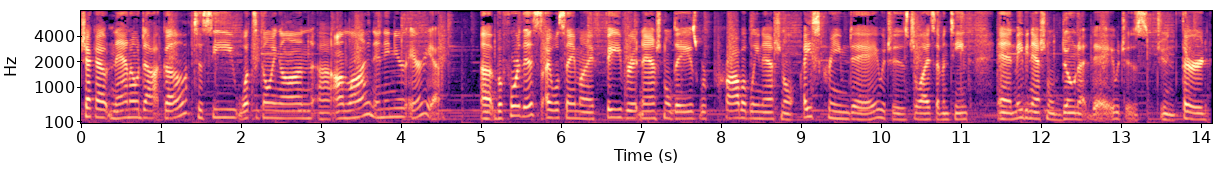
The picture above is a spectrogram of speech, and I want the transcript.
Check out nano.gov to see what's going on uh, online and in your area. Uh, before this, I will say my favorite national days were probably National Ice Cream Day, which is July 17th, and maybe National Donut Day, which is June 3rd.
